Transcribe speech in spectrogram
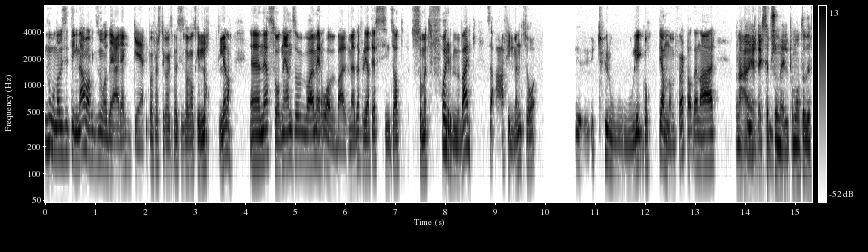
Noen av disse tingene var faktisk noe av det jeg reagerte på første gang som jeg syntes var ganske latterlig. da. Eh, når jeg så den igjen, så var jeg mer overbærende med det, fordi at jeg syns at som et formverk så er filmen så utrolig godt gjennomført. Da. Den er Den er helt eksepsjonell, på en måte. Det,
